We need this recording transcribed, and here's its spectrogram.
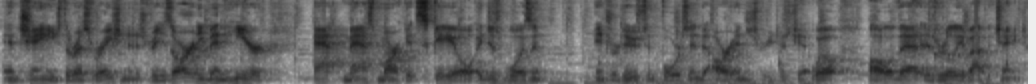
and change the restoration industry has already been here at mass market scale. It just wasn't introduced and forced into our industry just yet. Well, all of that is really about to change.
